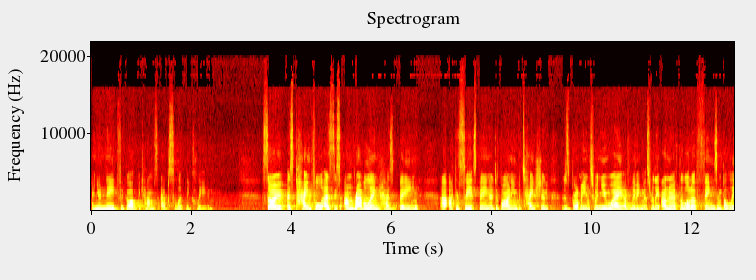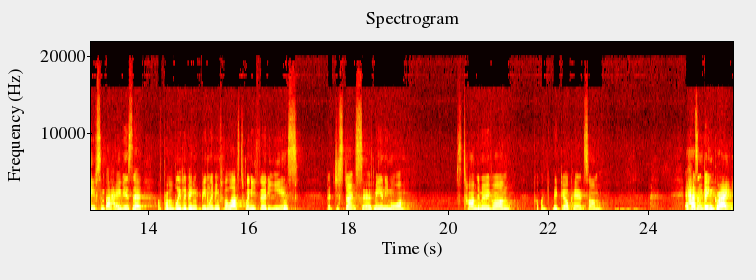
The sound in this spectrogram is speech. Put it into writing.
and your need for God becomes absolutely clear. So, as painful as this unraveling has been, uh, I can see it's been a divine invitation that has brought me into a new way of living that's really unearthed a lot of things and beliefs and behaviours that I've probably living, been living for the last 20, 30 years that just don't serve me anymore. It's time to move on, put my big girl pants on. It hasn't been great,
